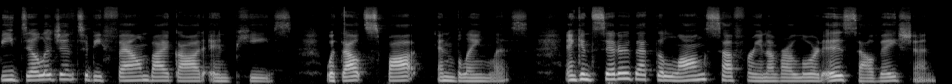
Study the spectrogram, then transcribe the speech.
be diligent to be found by God in peace, without spot and blameless. And consider that the long suffering of our Lord is salvation,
